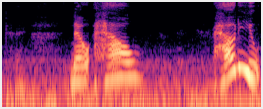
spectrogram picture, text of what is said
Okay. Now, how how do you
